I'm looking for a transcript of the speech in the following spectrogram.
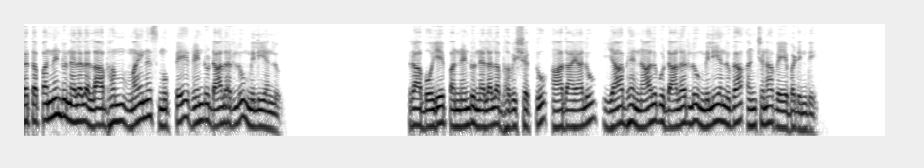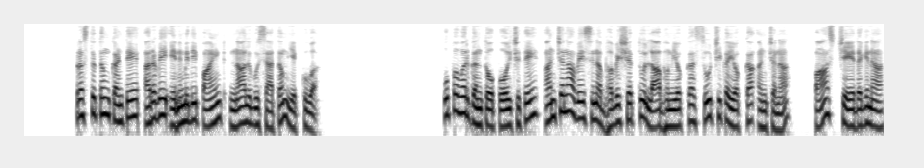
గత పన్నెండు నెలల లాభం మైనస్ ముప్పై రెండు డాలర్లు మిలియన్లు. రాబోయే పన్నెండు నెలల భవిష్యత్తు ఆదాయాలు యాభై నాలుగు డాలర్లు మిలియన్లుగా అంచనా వేయబడింది. ప్రస్తుతం కంటే అరవై ఎనిమిది పాయింట్ నాలుగు శాతం ఎక్కువ. ఉపవర్గంతో పోల్చితే అంచనా వేసిన భవిష్యత్తు లాభం యొక్క సూచిక యొక్క అంచనా పాస్ చేయదగిన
